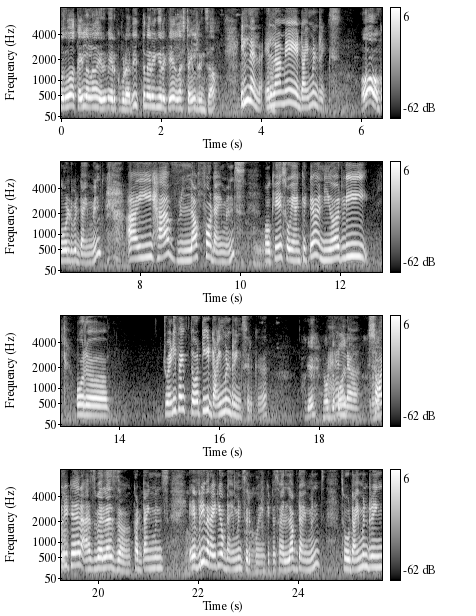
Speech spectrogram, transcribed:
பொதுவாக கையிலலாம் எதுவுமே இருக்கக்கூடாது. இத்தனை ரிங் இருக்கு? எல்லாம் ஸ்டைல் ரிங்ஸா இல்லை இல்லை. எல்லாமே diamond rings oh gold with diamond I have love for diamonds okay so என்கிட்ட நியர்லி ஒரு twenty five thirty diamond rings இருக்குது okay not the and point solitaire as well as cut diamonds every variety of diamonds இருக்கும் என்கிட்ட. So I love diamonds so diamond ring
